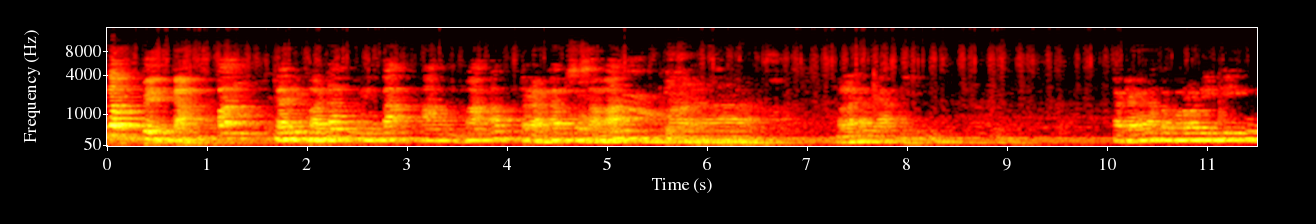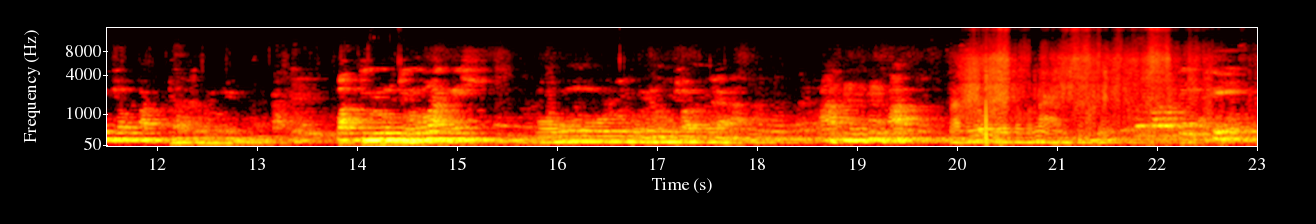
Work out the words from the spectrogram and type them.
lebih gampang daripada minta maaf terhadap sesama malah hati-hati kadang-kadang perkara niki itu iso padha Pak dulur-duluran wis. Oh dulur iso ya. Ah ah. Berarti itu benar. perkara titik.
